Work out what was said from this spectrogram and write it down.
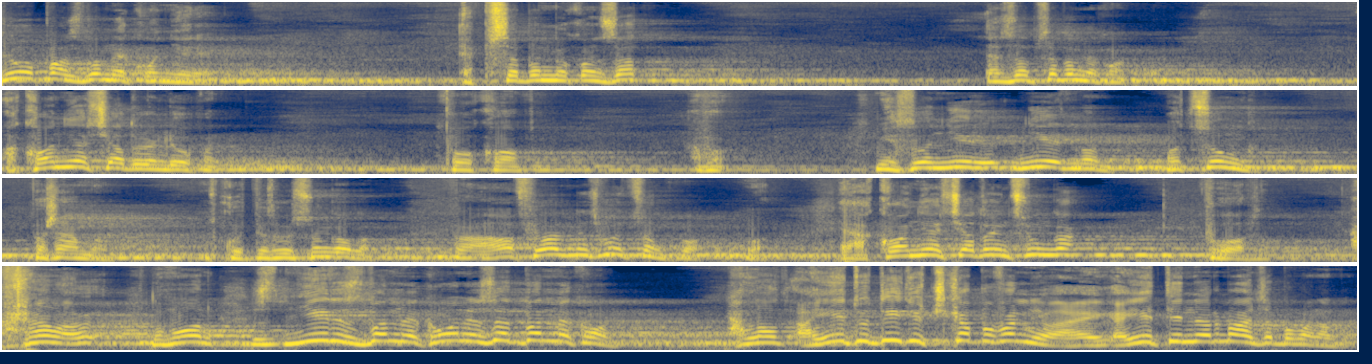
lopa s'bën me kon njëri. E pse bën me kon zot? E zot pse bën me kon? A ka njerëz që adhurin lopën? Po, ka. Apo, Mi thonë njëri, njëri më, më cungë, për shemë, ku të përthurë cungë, Allah? Pra, a fjallë në që më cungë, po, po. E a ka njerëz që adhurojnë cunga? Po, për shembull, në manë, njëri s'bën me konë, e zot bën me konë. Allah, a jetë u ditë që ka po një, a, a jetë ti normal që po përnë, Allah?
